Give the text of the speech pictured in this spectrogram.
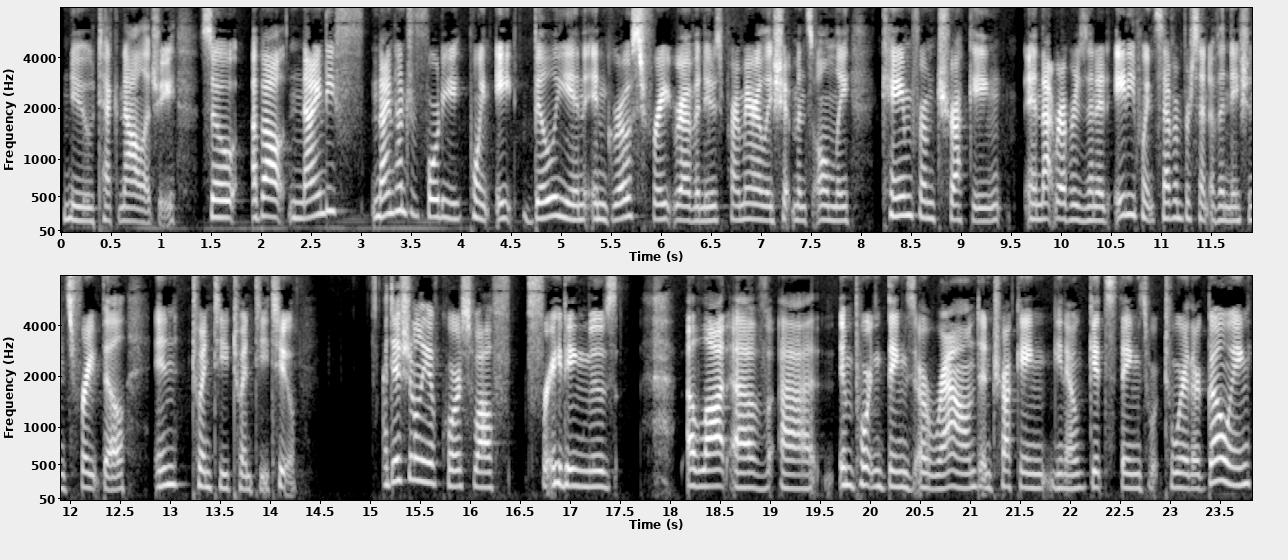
new technology. So, about 90, 940.8 billion in gross freight revenues, primarily shipments only, came from trucking, and that represented 80.7% of the nation's freight bill in 2022. Additionally, of course, while f- freighting moves a lot of uh, important things around, and trucking, you know, gets things to where they're going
